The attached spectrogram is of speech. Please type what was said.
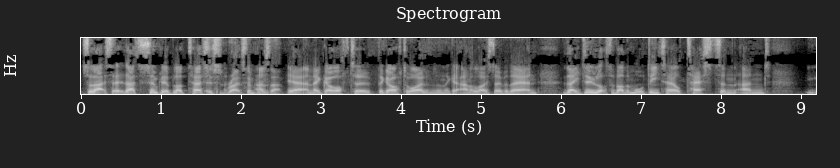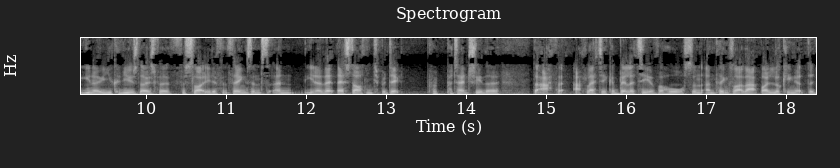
So that's uh, that's simply a blood test. It's, right, simple and, as that. Yeah, and they go off to they go off to Ireland and they get analysed over there, and they do lots of other more detailed tests, and, and you know you can use those for, for slightly different things, and and you know they're, they're starting to predict potentially the the athletic ability of a horse and, and, things like that by looking at the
